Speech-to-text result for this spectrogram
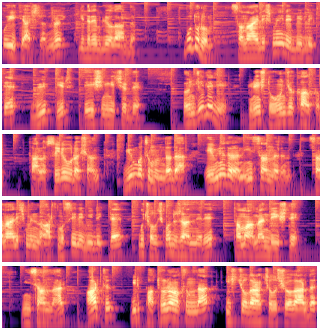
bu ihtiyaçlarını giderebiliyorlardı. Bu durum sanayileşme ile birlikte büyük bir değişim geçirdi. Önceleri güneş doğunca kalkıp tarlasıyla uğraşan, gün batımında da evine dönen insanların sanayileşmenin artması ile birlikte bu çalışma düzenleri tamamen değişti. İnsanlar artık bir patron altında işçi olarak çalışıyorlardı.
